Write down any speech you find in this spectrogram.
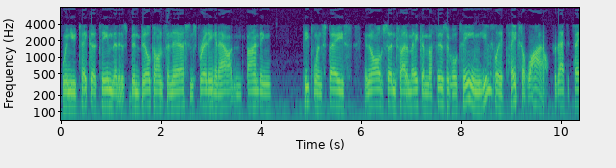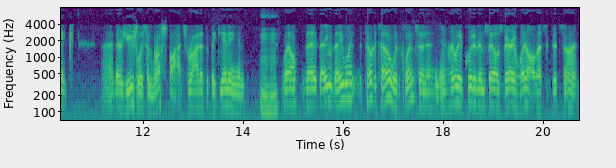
When you take a team that has been built on finesse and spreading it out and finding people in space and then all of a sudden try to make them a physical team, usually it takes a while for that to take. Uh, there's usually some rough spots right at the beginning, and mm-hmm. well, they they they went toe to toe with Clemson and, and really acquitted themselves very well. That's a good sign.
